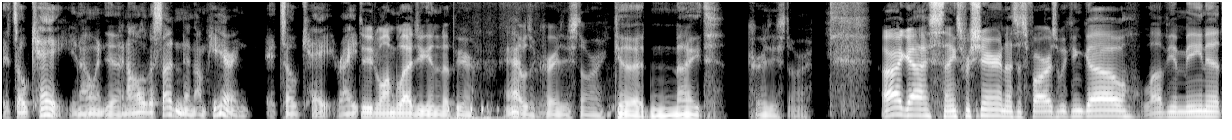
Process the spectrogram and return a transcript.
It's okay, you know, and, Yeah. and all of a sudden, and I'm here and it's okay. Right. Dude, well, I'm glad you ended up here. Yeah. That was a crazy story. Good night. Crazy story. All right, guys. Thanks for sharing. That's as far as we can go. Love you, mean it.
